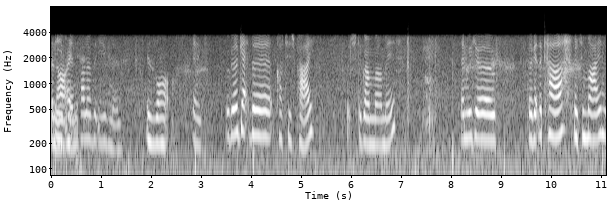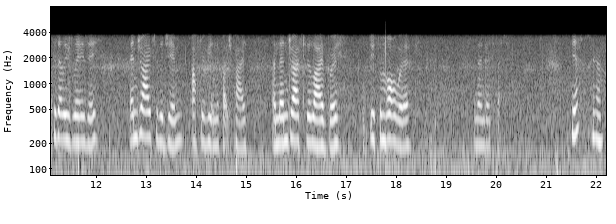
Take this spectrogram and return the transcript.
the, The night, plan of the evening is what? is we're going to get the cottage pie, which the grandma made. Then we go go get the car, go to mine because Ellie's lazy. Then drive to the gym after we've eaten the cottage pie, and then drive to the library, do some more work, and then go to bed. Yeah. Yeah.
